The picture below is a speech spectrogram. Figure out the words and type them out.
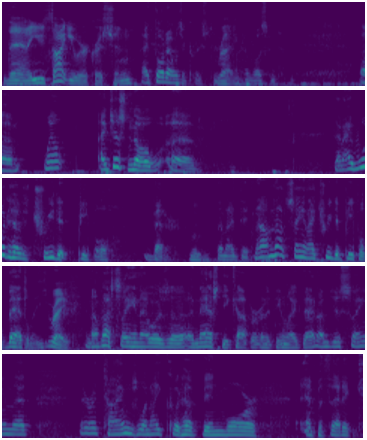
then? You thought you were a Christian, I thought I was a Christian. right? I wasn't. Um, well, I just know uh, that I would have treated people better than I did. Now, I'm not saying I treated people badly. Right. And I'm not saying I was a, a nasty cop or anything like that. I'm just saying that there are times when I could have been more empathetic,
